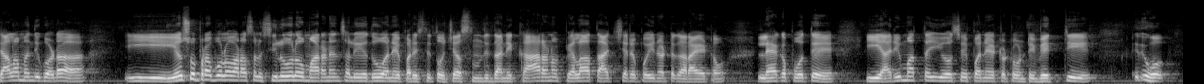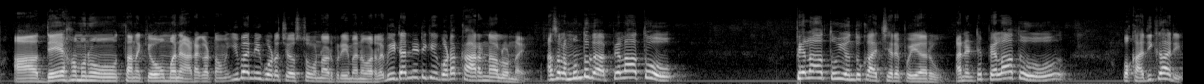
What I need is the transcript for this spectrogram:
చాలామంది కూడా ఈ యేసు ప్రభుల వారు అసలు సిలువలో మరణించలేదు అనే పరిస్థితి వచ్చేస్తుంది. దానికి కారణం పిలాత్ ఆశ్చర్యపోయినట్టుగా రాయటం లేకపోతే ఈ అరిమత్త యోసేపు అనేటటువంటి వ్యక్తి ఇదిగో ఆ దేహమును తనకివ్వమని అడగటం ఇవన్నీ కూడా చేస్తూ ఉన్నారు ప్రియమైన వారు వీటన్నిటికీ కూడా కారణాలు ఉన్నాయి. అసలు ముందుగా పిలాతు పిలాతు ఎందుకు ఆశ్చర్యపోయారు? అని అంటే పిలాతు ఒక అధికారి.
